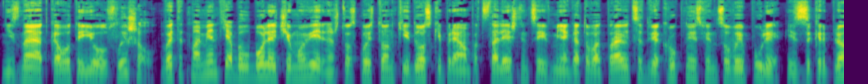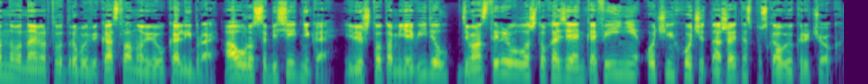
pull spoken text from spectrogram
Не знаю, от кого ты ее услышал». В этот момент я был более чем уверен, что сквозь тонкие доски прямо под столешницей в меня готовы отправиться две крупные свинцовые пули из закрепленного намертво дробовика слоновьего своего калибра. Аура собеседника, или что там я видел, демонстрировала, что хозяин кофейни очень хочет нажать на спусковой крючок.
